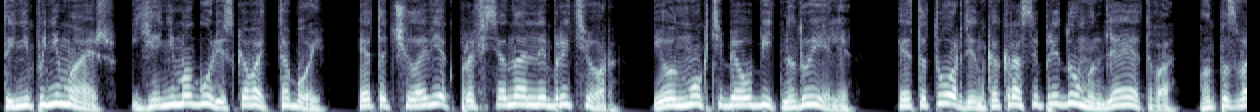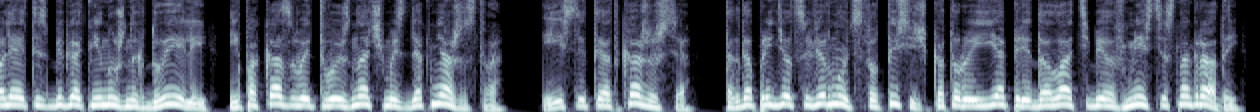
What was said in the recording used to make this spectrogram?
«Ты не понимаешь, я не могу рисковать тобой. Этот человек — профессиональный бритер, и он мог тебя убить на дуэли. Этот орден как раз и придуман для этого. Он позволяет избегать ненужных дуэлей и показывает твою значимость для княжества. И если ты откажешься, тогда придется вернуть сто тысяч, которые я передала тебе вместе с наградой.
